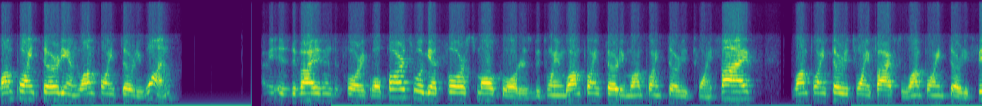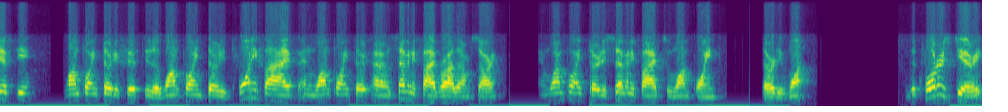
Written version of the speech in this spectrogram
1.30 and 1.31 is divided into four equal parts, we'll get four small quarters between 1.30 and 1.3025, 1.3025 to 1.3050, 1.3050 to 1.3025, and 1.75 uh, rather, I'm sorry, and 1.3075 to 1.31. The quarters theory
